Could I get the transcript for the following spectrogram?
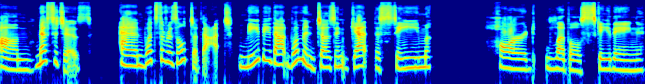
um, messages and what's the result of that? Maybe that woman doesn't get the same hard level scathing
